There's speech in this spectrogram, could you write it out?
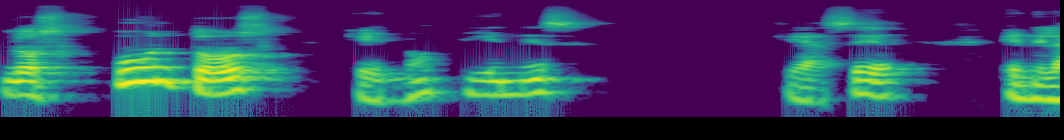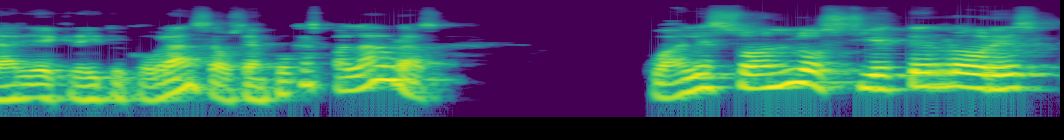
los puntos que no tienes que hacer en el área de crédito y cobranza. O sea, en pocas palabras, ¿cuáles son los siete errores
